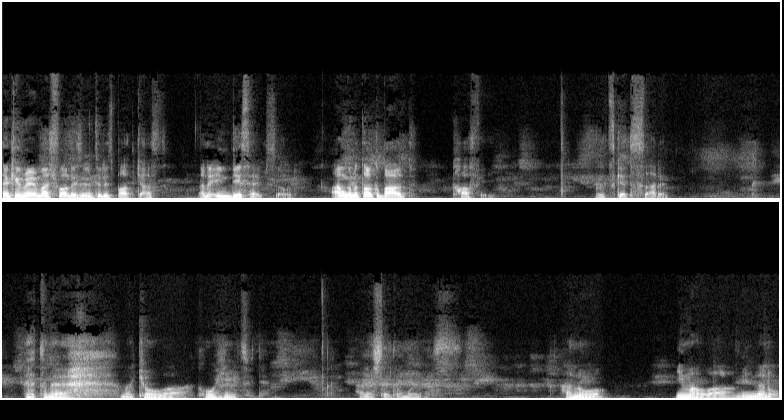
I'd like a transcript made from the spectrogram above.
Thank you very much for listening to this podcast. And in this episode, I'm going to talk about coffee. Let's get started. えっとね、まあ今日はコーヒーについて話したいと思います。あの、今はみんなの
